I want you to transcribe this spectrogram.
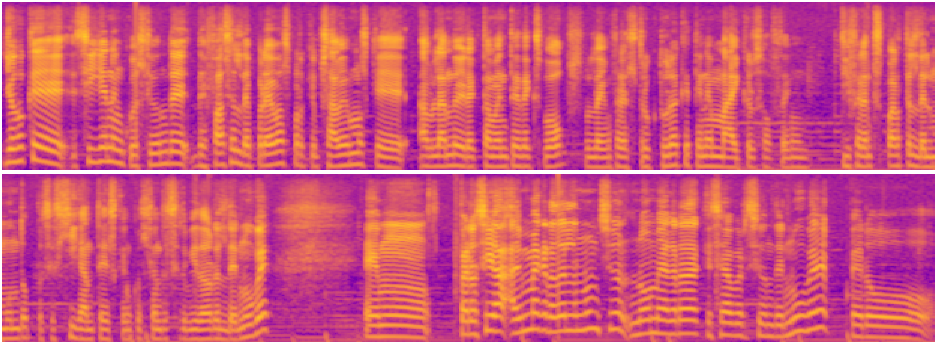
Yo creo que siguen en cuestión de, de fase de pruebas porque sabemos que hablando directamente de Xbox, la infraestructura que tiene Microsoft en diferentes partes del mundo pues es gigantesca en cuestión de servidores de nube. Eh, pero sí, a, mí me agradó el anuncio, no me agrada que sea versión de nube, pero,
